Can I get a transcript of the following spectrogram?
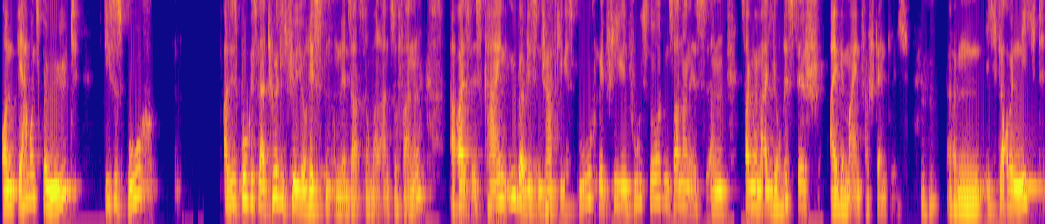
Und wir haben uns bemüht, dieses Buch also das Buch ist natürlich für Juristen, um den Satz nochmal anzufangen, aber es ist kein überwissenschaftliches Buch mit vielen Fußnoten, sondern ist, ähm, sagen wir mal, juristisch allgemein verständlich. Mhm. Ähm, ich glaube nicht,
